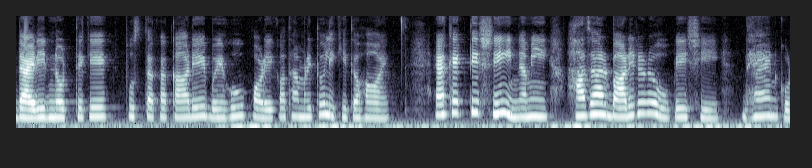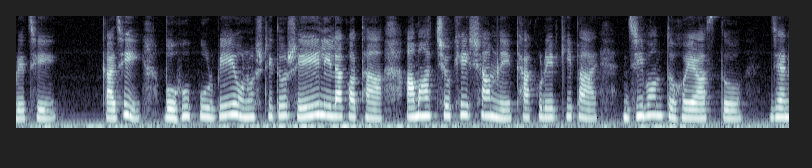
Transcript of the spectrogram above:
ডায়েরির নোট থেকে পুস্তকাকারে বহু পরে কথামৃত লিখিত হয়। এক একটি সিন আমি হাজার বারেরও বেশি ধ্যান করেছি। কাজেই বহু পূর্বে অনুষ্ঠিত সেই লীলা কথা আমার চোখের সামনে ঠাকুরের কৃপায় জীবন্ত হয়ে আসত। যেন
